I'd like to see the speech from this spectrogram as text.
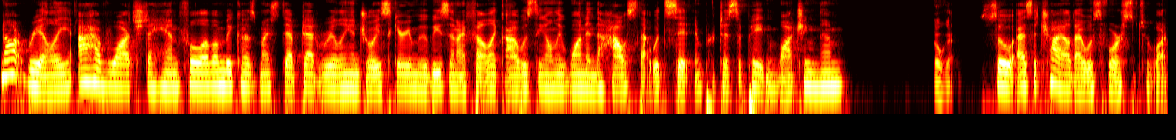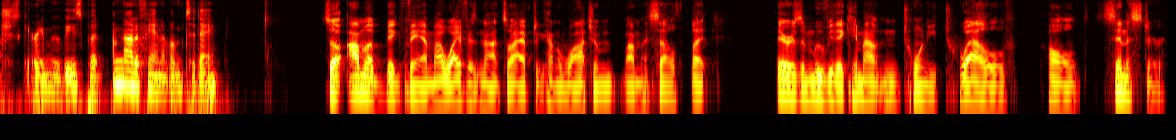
Not really. I have watched a handful of them because my stepdad really enjoys scary movies, and I felt like I was the only one in the house that would sit and participate in watching them. okay So, as a child, I was forced to watch scary movies, but I'm not a fan of them today. So I'm a big fan. My wife is not, so I have to kind of watch them by myself. But there is a movie that came out in 2012 called Sinister,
